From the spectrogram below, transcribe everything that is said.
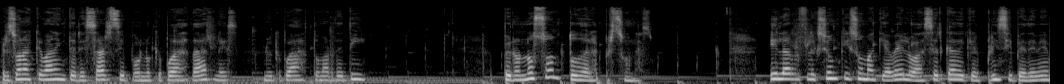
personas que van a interesarse por lo que puedas darles, lo que puedas tomar de ti. Pero no son todas las personas. Y la reflexión que hizo Maquiavelo acerca de que el príncipe debe,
